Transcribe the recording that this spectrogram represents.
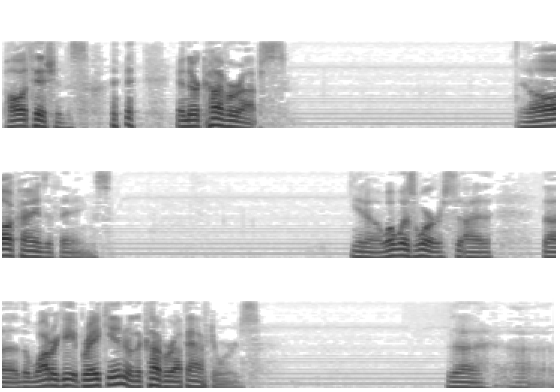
politicians and their cover ups, and all kinds of things. You know, what was worse, uh, the the Watergate break-in or the cover-up afterwards? The uh,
